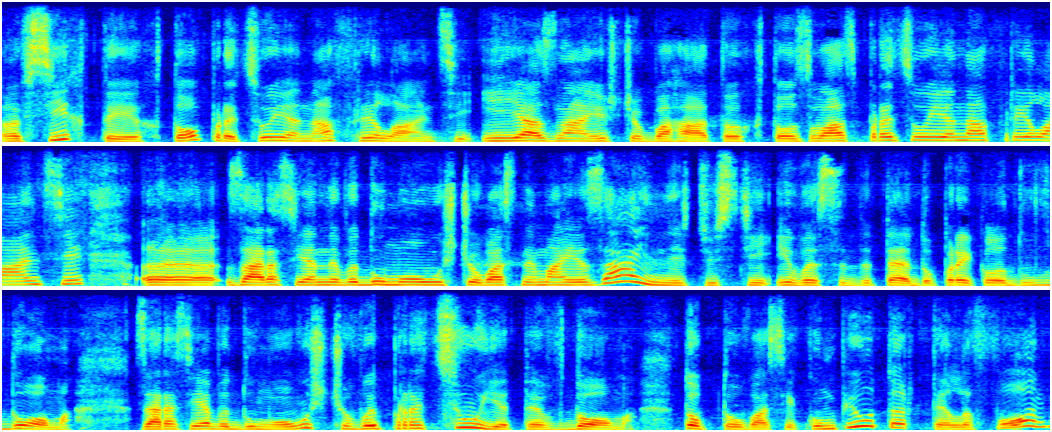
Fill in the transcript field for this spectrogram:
е, всіх тих, хто працює на фрілансі, і я знаю, що багато хто з вас працює на фрілансі. Е, Зараз я не веду мову, що у вас немає зайнятості, і ви сидите, до прикладу, вдома. Зараз я веду мову, що ви працюєте вдома. Тобто у вас є комп'ютер, телефон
